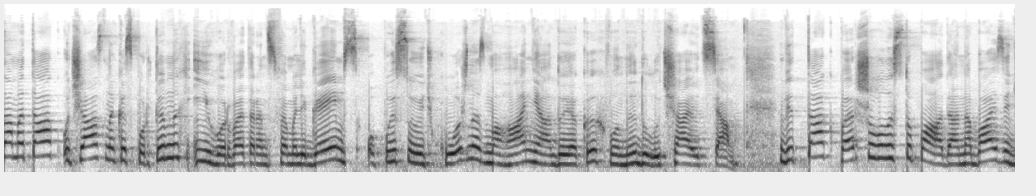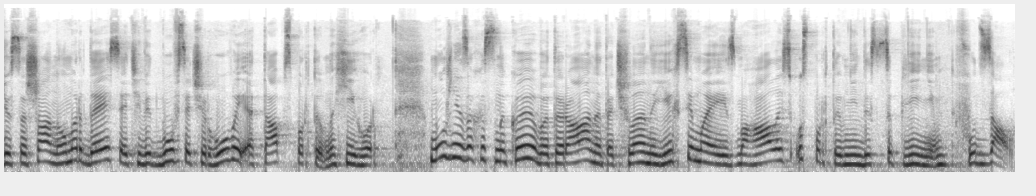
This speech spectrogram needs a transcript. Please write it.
Саме так учасники спортивних ігор Veterans Family Games описують кожне змагання, до яких вони долучаються. Відтак, 1 листопада на базі ДЮСШ номер 10 відбувся черговий етап спортивних ігор. Мужні захисники, ветерани та члени їх сімей змагались у спортивній дисципліні футзал.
